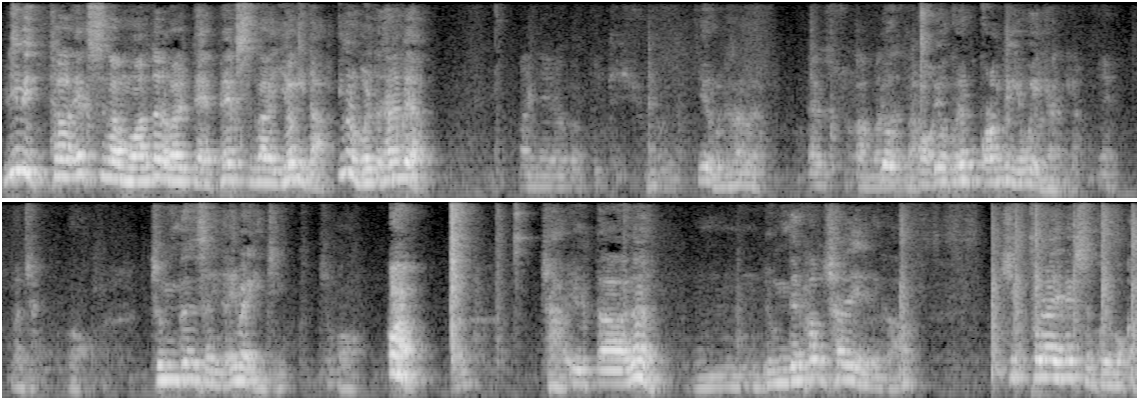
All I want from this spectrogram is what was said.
리미터 x가 무한 들어갈 때 fx가 0이다. 이거는 뭘 뜻하는 거야? 안 내려가 이렇게 슈가. 이거 뭘 뜻하는 거야? x수가 안 요, 맞는다. 어, 요 그래프 꼬랑땡이 요거 얘기하는 거야. 예. 맞죠? 어. 점근선이다 이 말이겠지. 어. 자 일단은 음, 영대는 값부터 찾아야 되니까 10 프라임 x 구해볼까?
